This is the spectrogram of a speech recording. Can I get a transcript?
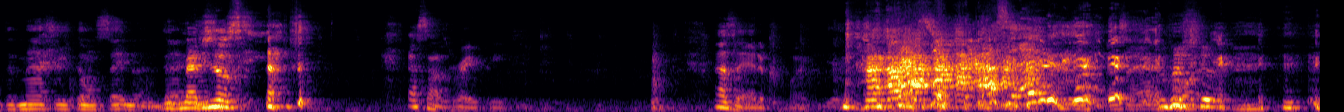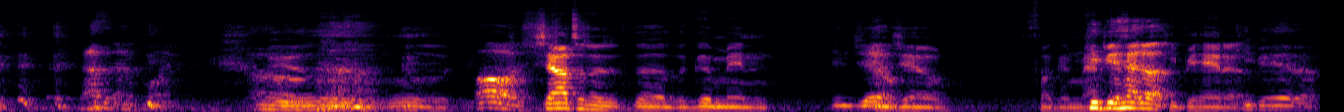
the mattress don't say nothing. The mattress don't say nothing. That sounds rapey. That's an edit point. That's an end point. Ugh. Oh. oh Shout out to the, the, the good men In jail. In jail. Fucking Keep your head up. Keep your head up. Keep your head up.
